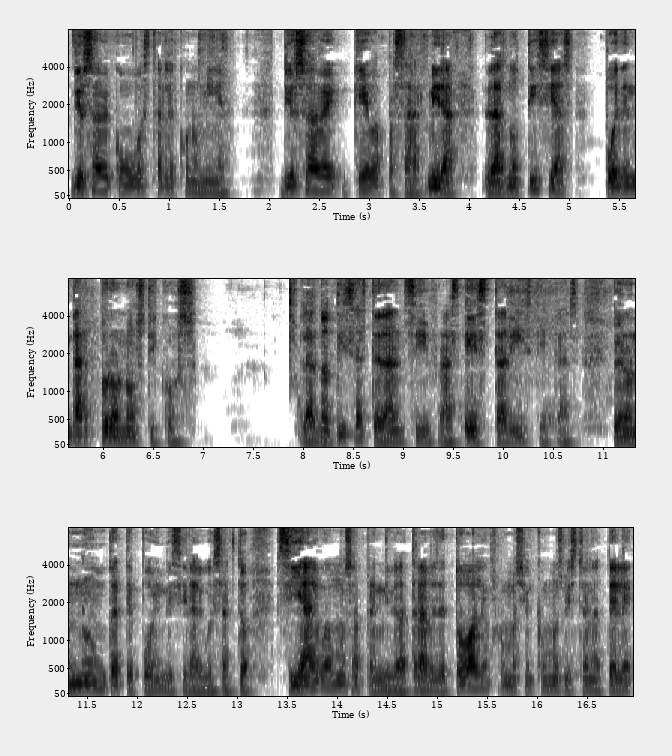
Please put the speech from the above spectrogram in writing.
Dios sabe cómo va a estar la economía. Dios sabe qué va a pasar. Mira, las noticias pueden dar pronósticos, las noticias te dan cifras, estadísticas, pero nunca te pueden decir algo exacto. Si algo hemos aprendido a través de toda la información que hemos visto en la tele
